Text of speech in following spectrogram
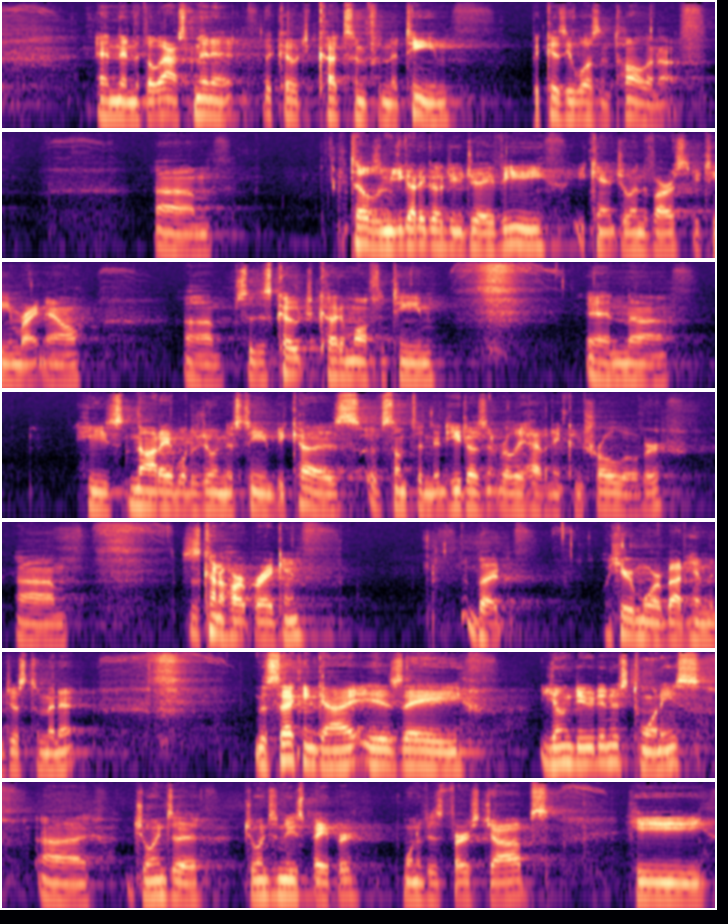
And then at the last minute, the coach cuts him from the team because he wasn't tall enough. Um, tells him, You got to go do JV. You can't join the varsity team right now. Um, so this coach cut him off the team. And uh, he's not able to join this team because of something that he doesn't really have any control over. Um, this is kind of heartbreaking, but we'll hear more about him in just a minute. The second guy is a young dude in his 20s uh, joins, a, joins a newspaper, one of his first jobs. He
